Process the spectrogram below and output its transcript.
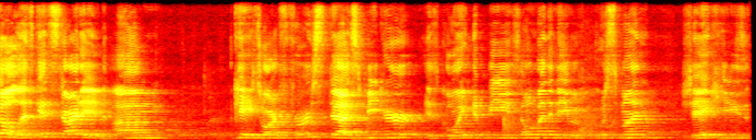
So let's get started. Um, okay, so our first uh, speaker is going to be someone by the name of Usman Sheikh. He's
